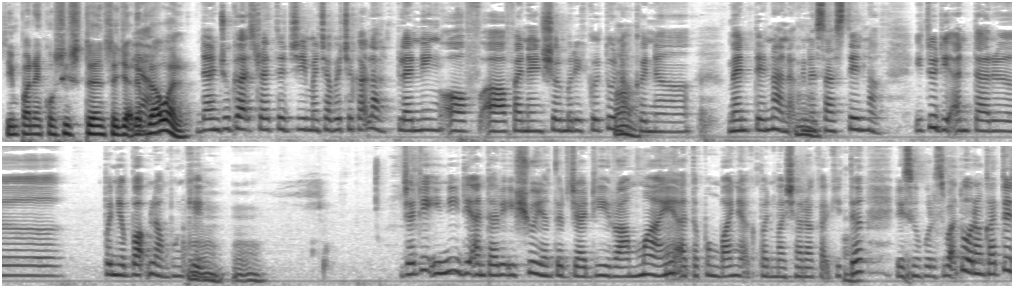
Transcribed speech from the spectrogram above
simpanan konsisten sejak ya. dari awal. Dan juga strategi macam apa cakap lah. Planning of uh, financial mereka tu ha. nak kena maintain lah. Nak hmm. kena sustain lah. Itu di antara penyebab lah mungkin. Hmm. Hmm. Jadi ini di antara isu yang terjadi ramai ataupun banyak kepada masyarakat kita ha. di Singapura. Sebab tu orang kata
